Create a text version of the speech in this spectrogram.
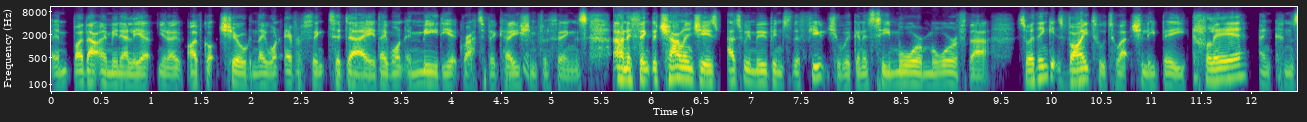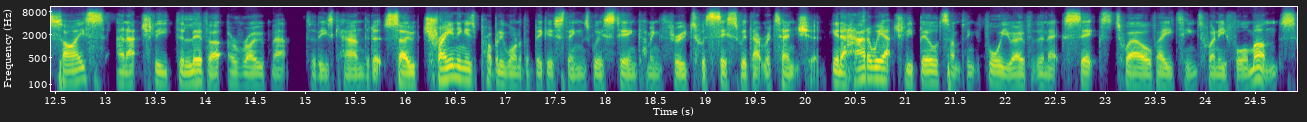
And by that I mean, Elliot, you know, I've got children, they want everything today. They want immediate gratification for things. And I think the challenge is as we move into the future, we're going to see more and more of that. So I think it's vital to actually be clear and concise and actually deliver a roadmap to these candidates. So training is probably one of the biggest things we're seeing coming through to assist with that retention. You know, how do we actually build something for you over the next 6, 12, 18, 24 months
